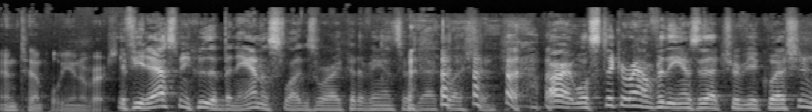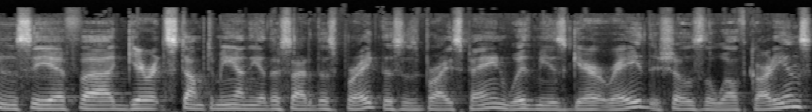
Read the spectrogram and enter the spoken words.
and Temple University. If you'd asked me who the banana slugs were, I could have answered that question. All right, well, stick around for the answer to that trivia question and see if uh, Garrett stumped me on the other side of this break. This is Brice Payne. With me is Garrett Ray, the show's The Wealth Guardians,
